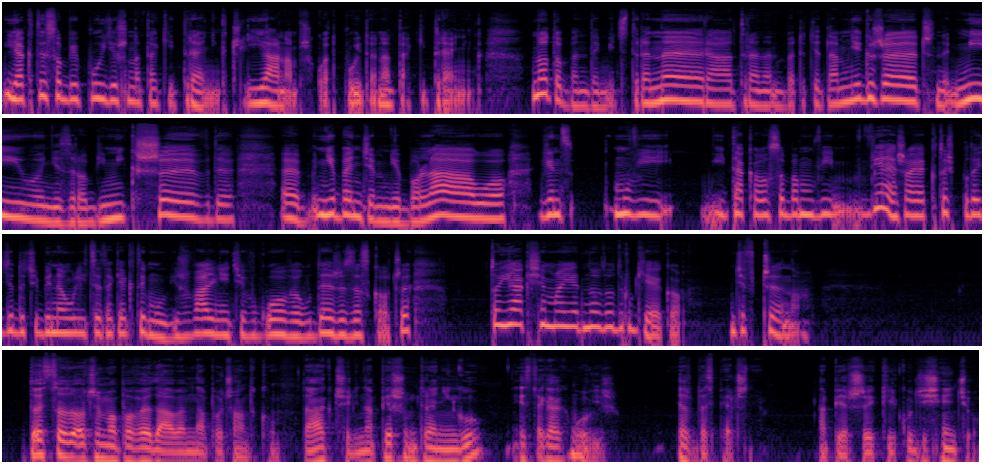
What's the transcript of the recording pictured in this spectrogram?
jak ty sobie pójdziesz na taki trening, czyli ja na przykład pójdę na taki trening, no to będę mieć trenera, trener będzie dla mnie grzeczny, miły, nie zrobi mi krzywdy, e, nie będzie mnie bolało, więc mówi i taka osoba mówi, wiesz, a jak ktoś podejdzie do ciebie na ulicy, tak jak ty mówisz, walnie cię w głowę, uderzy, zaskoczy, to jak się ma jedno do drugiego? Dziewczyna. To jest to, o czym opowiadałem na początku, tak? Czyli na pierwszym treningu jest tak, jak mówisz, jest bezpiecznie. Na pierwszych kilkudziesięciu,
